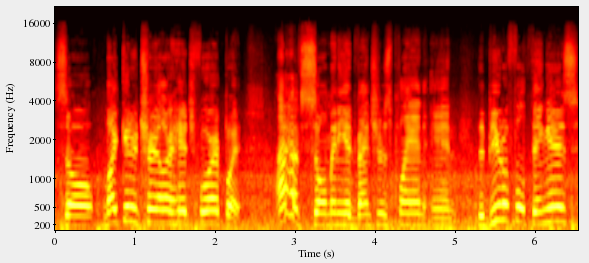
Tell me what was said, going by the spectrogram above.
So might get a trailer hitch for it, but I have so many adventures planned. And the beautiful thing is,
